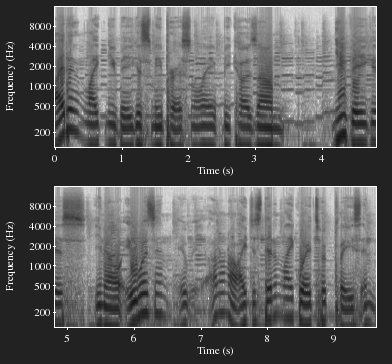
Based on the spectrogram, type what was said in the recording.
I didn't like New Vegas, me personally, because um, New Vegas, you know, it wasn't. It, I don't know. I just didn't like where it took place. And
